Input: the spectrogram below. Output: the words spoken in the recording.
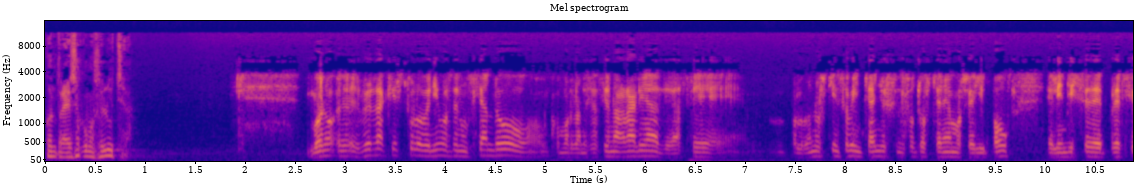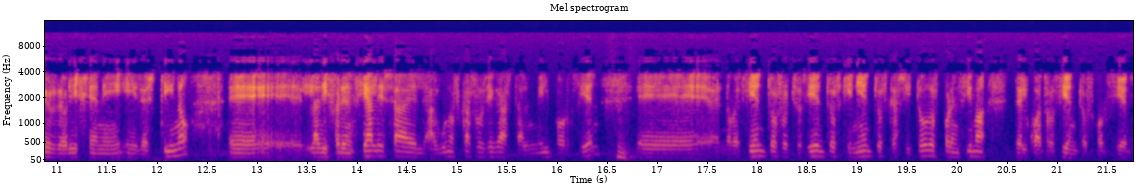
contra eso cómo se lucha. Bueno, es verdad que esto lo venimos denunciando como organización agraria desde hace por lo menos 15 o 20 años que nosotros tenemos el IPO, el índice de precios de origen y, destino. Eh, la diferencial esa, en algunos casos llega hasta el 1000%, eh, 900, 800, 500, casi todos por encima del 400%.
